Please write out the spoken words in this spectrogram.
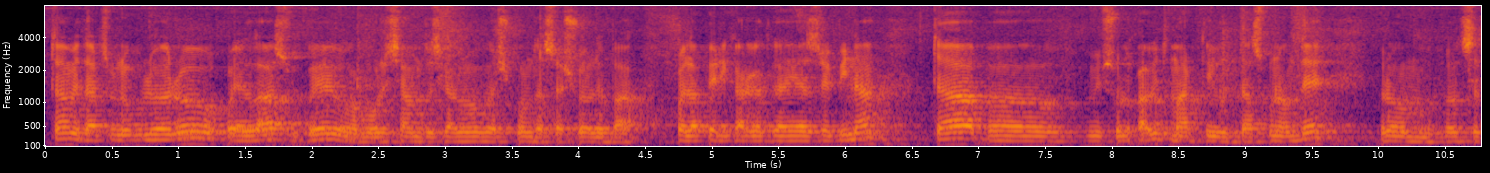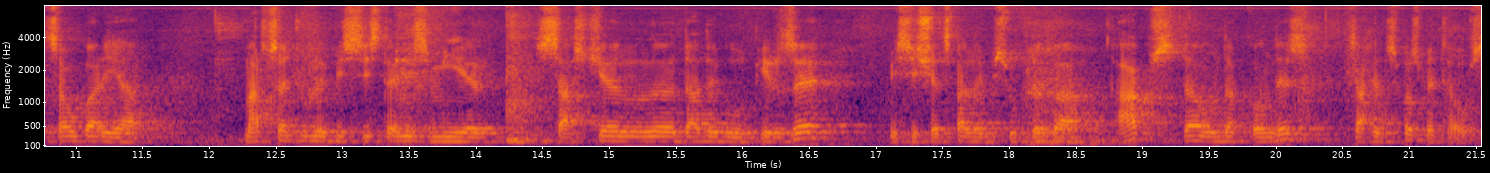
და მე დარწმუნებული ვარ რომ ყველას უკვე ამ ორი სამ დღის განმავლობაში ჰქონდა საშუალება ყველაფერი კარგად გაიაზრებინა და მისულიყავით მარტივ დასკვნამდე რომ როდესაც საუბარია მართლმსაჯულების სისტემის მიერ სასჯელ დადებულ პირზე მისი შეწყალების უფლება აქვს და უნდა გქონდეს სახელმწიფოს მეთაურს.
